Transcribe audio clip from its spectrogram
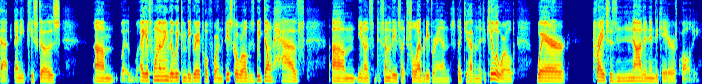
that many Piscos um, I guess one of the things that we can be grateful for in the Pisco world is we don't have, um, you know, some of these like celebrity brands like you have in the tequila world, where price is not an indicator of quality,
